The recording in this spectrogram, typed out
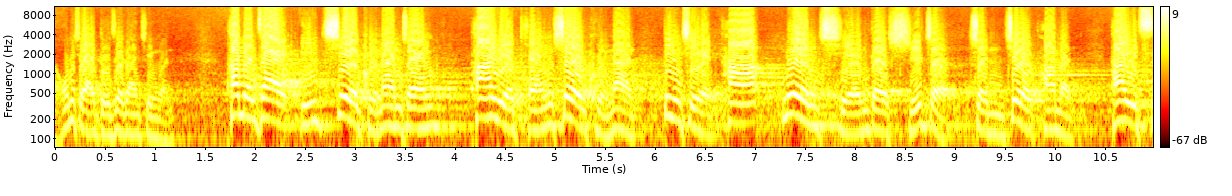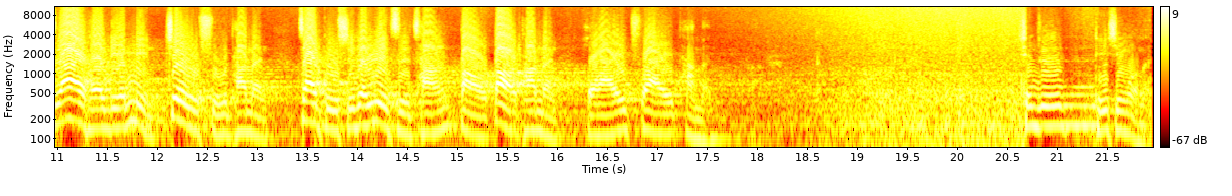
我们一起来读这段经文。他们在一切苦难中，他也同受苦难，并且他面前的使者拯救他们。他以慈爱和怜悯救赎他们，在古时的日子常保抱他们，怀揣他们。先知提醒我们，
